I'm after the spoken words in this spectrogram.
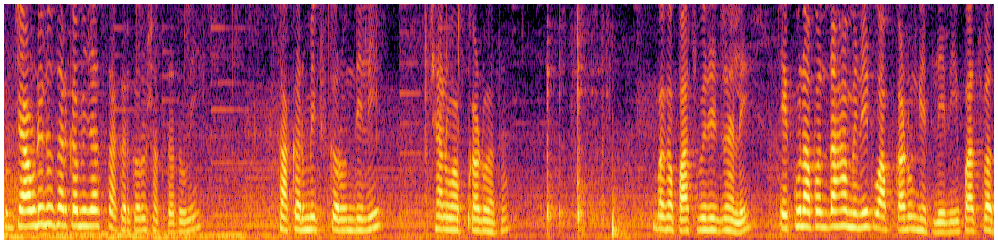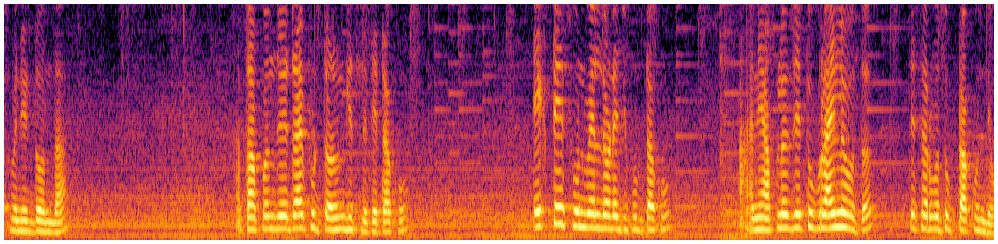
तुमच्या आवडीनुसार कमी जास्त साखर करू शकता तुम्ही. साखर मिक्स करून दिली. छान वाफ काढू आता. बघा पाच मिनिट झाले. एकूण आपण दहा मिनिट वाफ काढून घेतलेली पाच पाच मिनिट दोनदा. आता आपण जे ड्रायफ्रूट तळून घेतले ते टाकू. एक टेस्पून वेलदोड्याची पूड टाकू. आणि आपलं जे तूप राहिलं होतं ते सर्व तूप टाकून देऊ.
